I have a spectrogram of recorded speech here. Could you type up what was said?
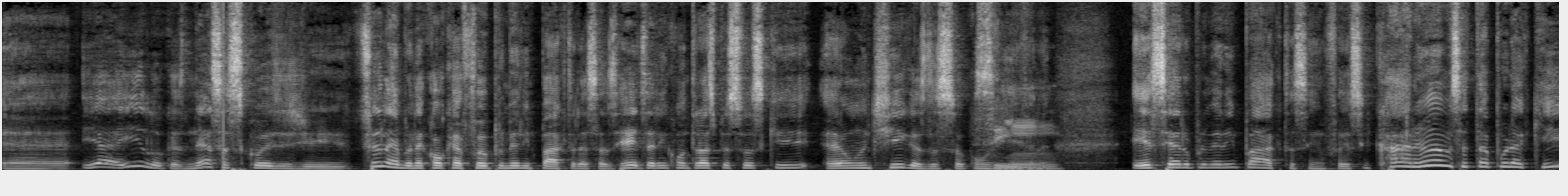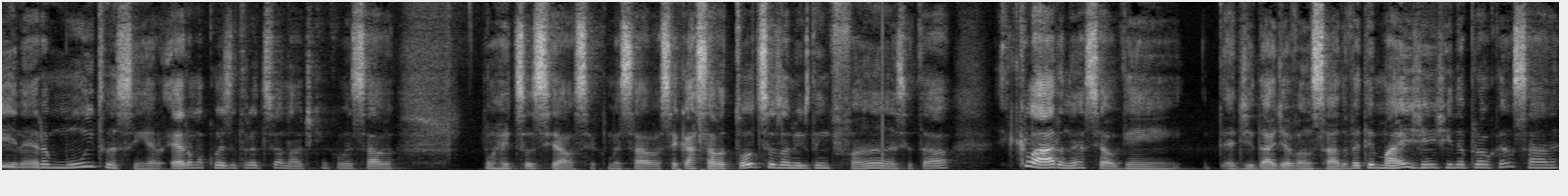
É, e aí, Lucas, nessas coisas de. Você lembra, né? Qual foi o primeiro impacto dessas redes? Era encontrar as pessoas que eram antigas do seu convívio, né? Esse era o primeiro impacto, assim. Foi assim, caramba, você tá por aqui, né? Era muito assim. Era uma coisa tradicional de quem começava com rede social. Você começava, você caçava todos os seus amigos da infância e tal. E claro, né? Se alguém é de idade avançada, vai ter mais gente ainda para alcançar, né?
